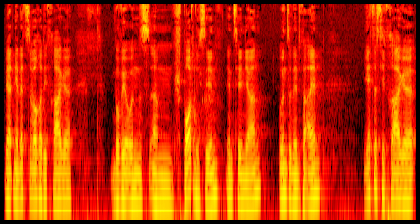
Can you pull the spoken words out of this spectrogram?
Wir hatten ja letzte Woche die Frage, wo wir uns ähm, sportlich sehen in zehn Jahren, uns und den Verein. Jetzt ist die Frage,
